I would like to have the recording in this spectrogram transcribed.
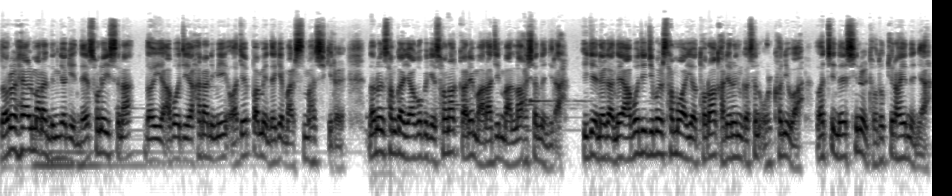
너를 해할 만한 능력이 내 손에 있으나 너희 아버지의 하나님이 어젯밤에 내게 말씀하시기를 너는 삼가 야곱에게 선악간에 말하지 말라 하셨느니라. 이제 내가 내 아버지 집을 사모하여 돌아가려는 것은 옳거니와 어찌 내 신을 도둑질하였느냐.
